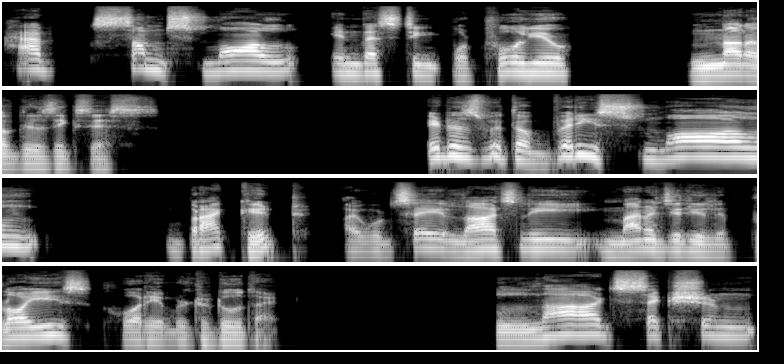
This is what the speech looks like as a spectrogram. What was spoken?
have some small investing portfolio. None of this exists. It is with a very small bracket, I would say largely managerial employees who are able to do that. Large section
